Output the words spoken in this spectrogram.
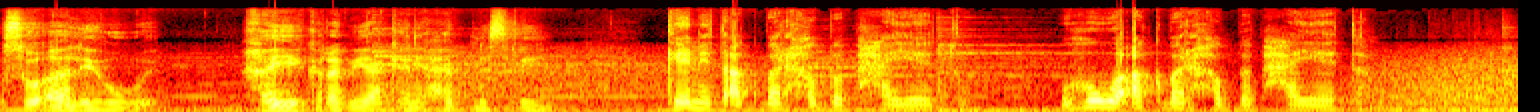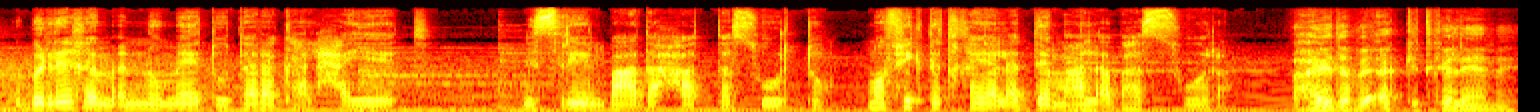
وسؤالي هو خيك ربيع كان يحب نسرين؟ كانت أكبر حب بحياته وهو أكبر حب بحياتها. وبالرغم إنه مات وترك هالحياة نسرين بعدها حاطة صورته. ما فيك تتخيل قد معلقة بهالصورة هيدا بيأكد كلامي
